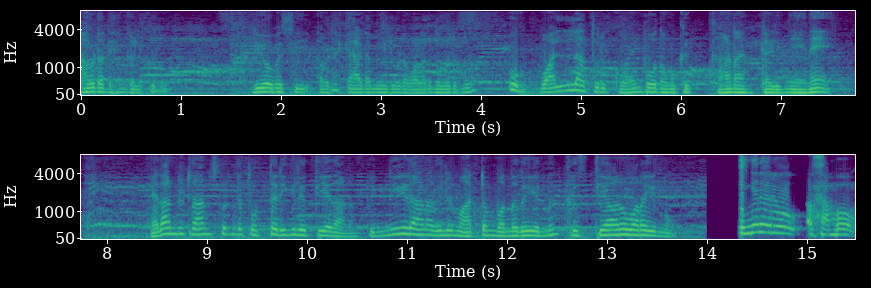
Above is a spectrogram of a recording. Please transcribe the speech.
അവിടെ അദ്ദേഹം കളിക്കുന്നു. ലിയോ അവിടെ അക്കാഡമിയിലൂടെ വളർന്നു വരുന്നു. ഓ വല്ലാത്തൊരു കോംബോ നമുക്ക് കാണാൻ കഴിഞ്ഞേനെ. ഏതാണ്ട് ട്രാൻസ്ഫറിന്റെ തൊട്ടരികിലെത്തിയതാണ് പിന്നീടാണ് അതിൽ മാറ്റം വന്നത് എന്ന് ക്രിസ്ത്യാനോ പറയുന്നു. ഇങ്ങനെ ഒരു സംഭവം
